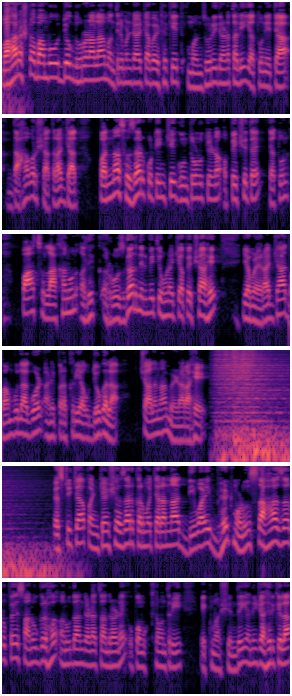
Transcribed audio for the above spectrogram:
महाराष्ट्र बांबू उद्योग धोरणाला मंत्रिमंडळाच्या बैठकीत मंजुरी देण्यात आली. यातून येत्या दहा वर्षात राज्यात पन्नास हजार कोटींची गुंतवणूक येणं अपेक्षित आहे. यातून पाच लाखांहून अधिक रोजगार निर्मिती होण्याची अपेक्षा आहे. यामुळे राज्यात बांबू लागवड आणि प्रक्रिया उद्योगाला चालना मिळणार आहे. एस टीच्या पंच्याऐंशी हजार कर्मचाऱ्यांना दिवाळी भेट म्हणून सहा हजार रुपये सानुग्रह अनुदान देण्याचा निर्णय उपमुख्यमंत्री एकनाथ शिंदे यांनी जाहीर केला.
